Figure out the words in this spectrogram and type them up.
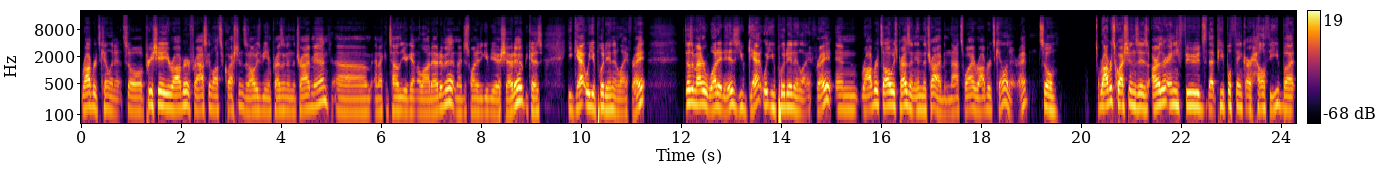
Robert's killing it. So appreciate you, Robert, for asking lots of questions and always being present in the tribe, man. Um, and I can tell that you're getting a lot out of it. And I just wanted to give you a shout out because you get what you put in in life, right? It doesn't matter what it is, you get what you put in in life, right? And Robert's always present in the tribe, and that's why Robert's killing it, right? So Robert's questions is Are there any foods that people think are healthy, but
